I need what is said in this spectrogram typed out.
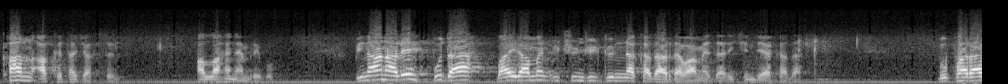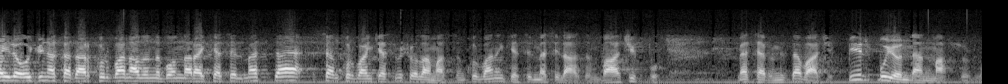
Kan akıtacaksın. Allah'ın emri bu. Binaenaleyh bu da bayramın üçüncü gününe kadar devam eder, ikindiye kadar. Bu parayla o güne kadar kurban alınıp onlara kesilmezse sen kurban kesmiş olamazsın. Kurbanın kesilmesi lazım. Vacip bu. Mezhebimizde vacip. Bir, bu yönden mahsurlu.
